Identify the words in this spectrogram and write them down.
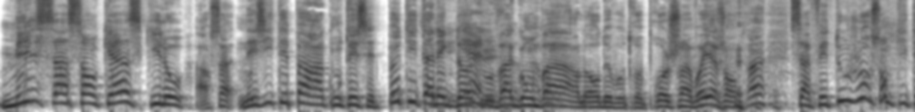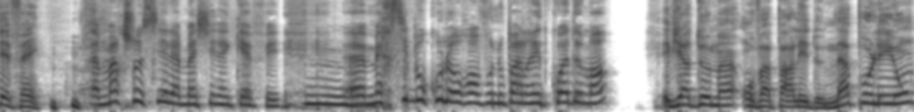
1515 kilos. Alors ça, n'hésitez pas à raconter cette petite anecdote génial, au wagon-bar lors de votre prochain voyage en train. Ça fait toujours son petit effet. Ça marche aussi à la machine à café. Euh, merci beaucoup Laurent, vous nous parlerez de quoi demain? Eh bien, demain, on va parler de Napoléon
